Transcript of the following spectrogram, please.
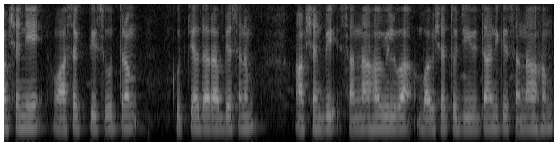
ఆప్షన్ ఏ వాసక్తి సూత్రం కుత్యాధార అభ్యసనం ఆప్షన్ బి సన్నాహ విలువ భవిష్యత్తు జీవితానికి సన్నాహం.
